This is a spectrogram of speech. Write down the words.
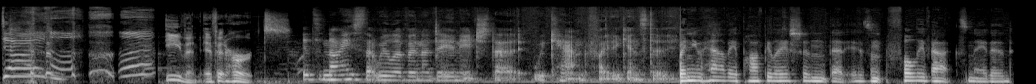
done. even if it hurts. It's nice that we live in a day and age that we can fight against it. When you have a population that isn't fully vaccinated,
